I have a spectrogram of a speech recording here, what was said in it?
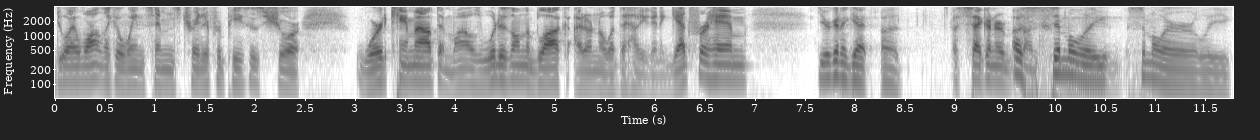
Do I want like a Wayne Simmonds traded for pieces? Sure. Word came out that Miles Wood is on the block. I don't know what the hell you're going to get for him. You're gonna get a A second or a similarly similarly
